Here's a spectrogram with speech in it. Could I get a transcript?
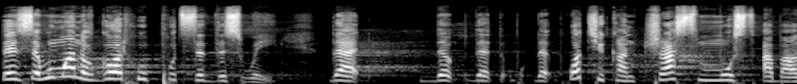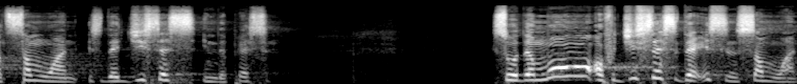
There's a woman of God who puts it this way that, the, what you can trust most about someone is the Jesus in the person. So, the more of Jesus there is in someone,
